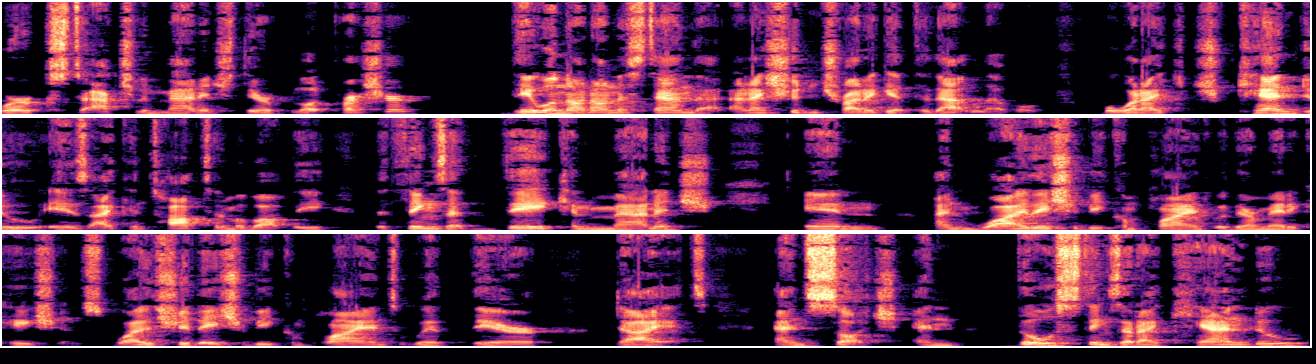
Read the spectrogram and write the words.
works to actually manage their blood pressure they will not understand that. And I shouldn't try to get to that level. But what I can do is I can talk to them about the, the things that they can manage in and why they should be compliant with their medications, why should they should be compliant with their diet and such. And those things that I can do.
